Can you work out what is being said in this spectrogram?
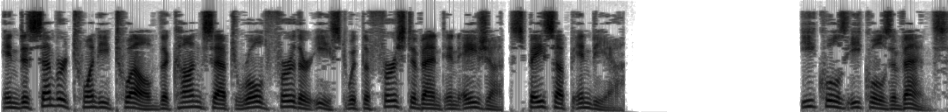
In December 2012 the concept rolled further east with the first event in Asia, SpaceUp India. Events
